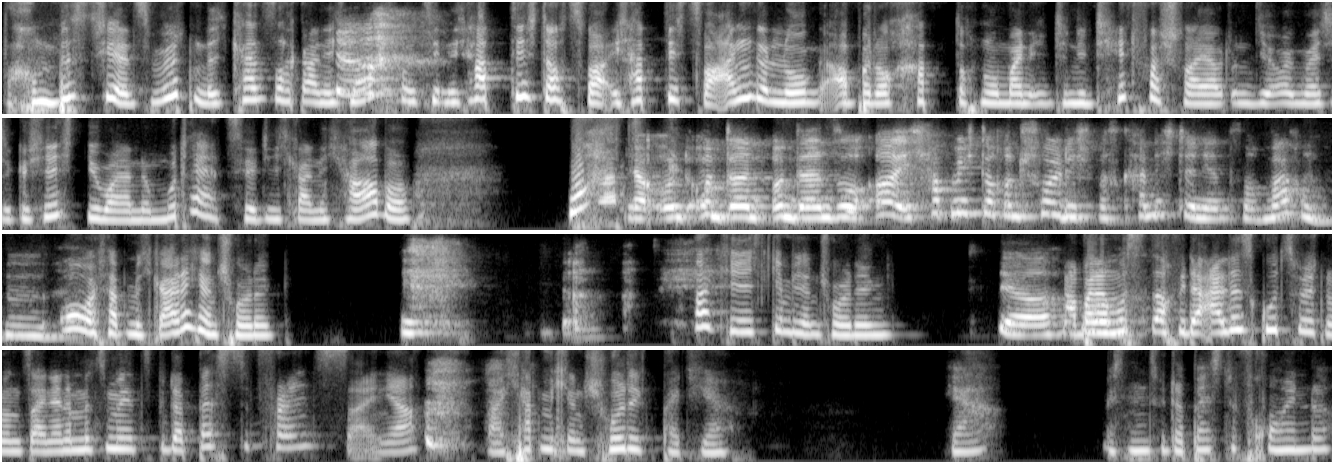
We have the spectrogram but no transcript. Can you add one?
warum bist du jetzt wütend? Ich kann es doch gar nicht ja. nachvollziehen. Ich habe dich doch zwar, ich habe dich zwar angelogen, aber doch hab doch nur meine Identität verschleiert und dir irgendwelche Geschichten über eine Mutter erzählt, die ich gar nicht habe. What? Ja, und, und, dann, und dann so, oh, ich habe mich doch entschuldigt, was kann ich denn jetzt noch machen? Hm. Oh, ich habe mich gar nicht entschuldigt. okay, ich gehe mich entschuldigen. Ja. Aber da muss es auch wieder alles gut zwischen uns sein. Ja, dann müssen wir jetzt wieder beste Friends sein, ja? Aber ich habe mich entschuldigt bei dir. Ja? Wir sind wieder beste Freunde.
